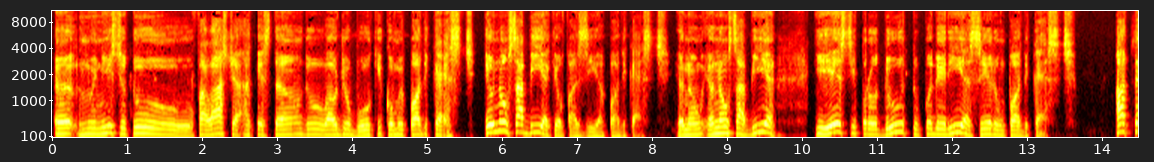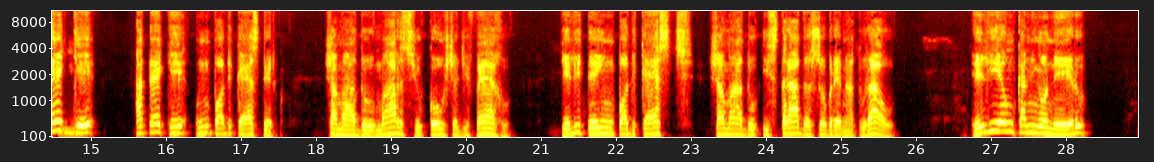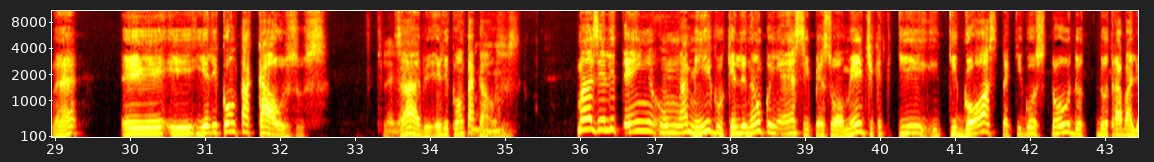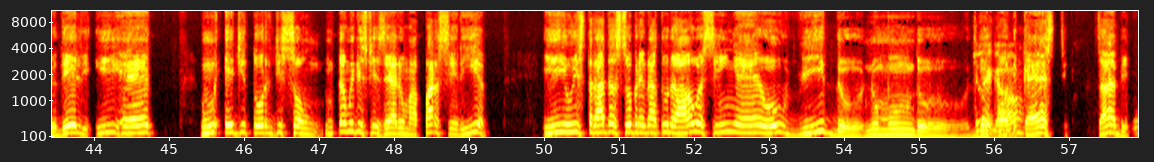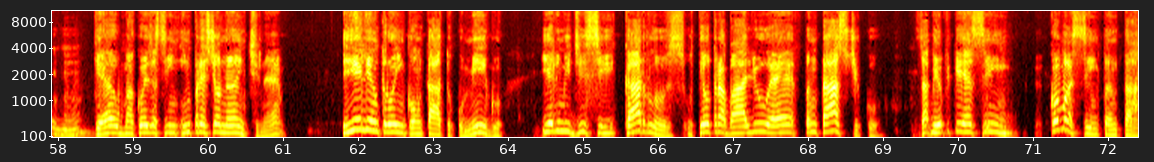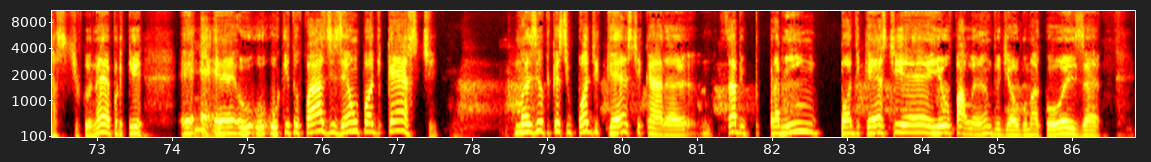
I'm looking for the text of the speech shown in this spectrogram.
uh, no início tu falaste a questão do audiobook como podcast. Eu não sabia que eu fazia podcast. Eu não, eu não sabia que esse produto poderia ser um podcast. Até Sim. que até que um podcaster chamado Márcio Colcha de Ferro, que ele tem um podcast chamado Estrada Sobrenatural. Ele é um caminhoneiro, né? E, e, e ele conta causos, sabe? Ele conta uhum. causos. Mas ele tem um amigo que ele não conhece pessoalmente, que, que, que gosta, que gostou do, do trabalho dele e é um editor de som. Então eles fizeram uma parceria e o Estrada Sobrenatural assim é ouvido no mundo que do legal. podcast, sabe? Uhum. Que é uma coisa assim impressionante, né? E ele entrou em contato comigo e ele me disse: Carlos, o teu trabalho é fantástico. Sabe? Eu fiquei assim, como assim fantástico, né? Porque é, uhum. é, é o, o que tu fazes é um podcast. Mas eu fiquei assim, podcast, cara, sabe? Para mim, podcast é eu falando de alguma coisa,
